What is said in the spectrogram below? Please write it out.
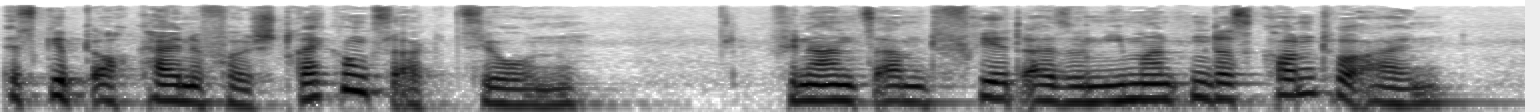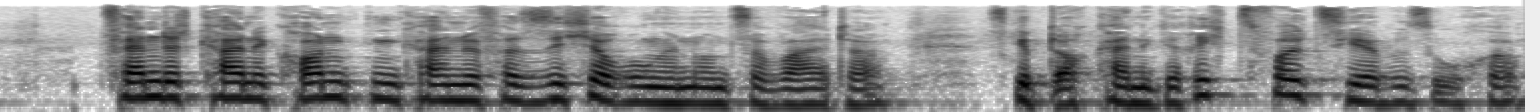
Es gibt auch keine Vollstreckungsaktionen. Finanzamt friert also niemanden das Konto ein, pfändet keine Konten, keine Versicherungen und so weiter. Es gibt auch keine Gerichtsvollzieherbesuche.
